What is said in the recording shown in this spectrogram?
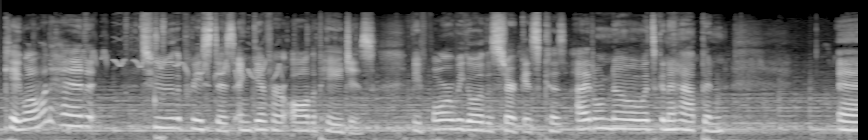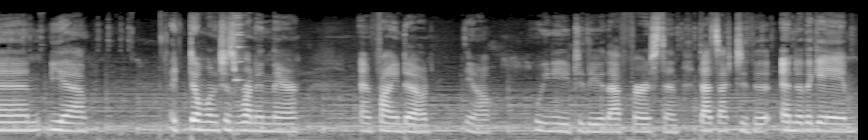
Okay, well, I want to head to the priestess and give her all the pages before we go to the circus, because I don't know what's going to happen. And, yeah, I don't want to just run in there and find out, you know, we need to do that first, and that's actually the end of the game.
